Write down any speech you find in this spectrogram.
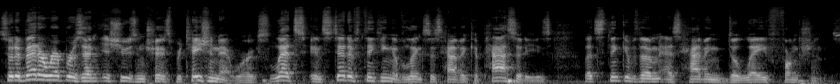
So to better represent issues in transportation networks, let's, instead of thinking of links as having capacities, let's think of them as having delay functions.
